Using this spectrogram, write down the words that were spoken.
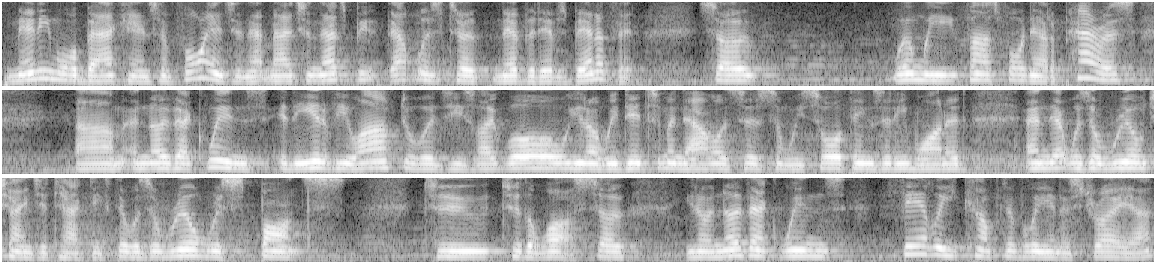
many more backhands than forehands in that match, and that's that was to Medvedev's benefit. So when we fast forward now to Paris, um, and Novak wins. In the interview afterwards, he's like, "Well, you know, we did some analysis and we saw things that he wanted, and that was a real change of tactics. There was a real response to to the loss." So, you know, Novak wins fairly comfortably in Australia.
